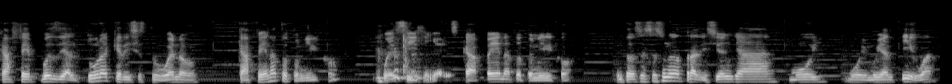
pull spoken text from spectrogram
café pues de altura, que dices tú, bueno, café en Atotonilco. Pues sí, señores, café en Atotonilco. Entonces es una tradición ya muy, muy, muy antigua,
